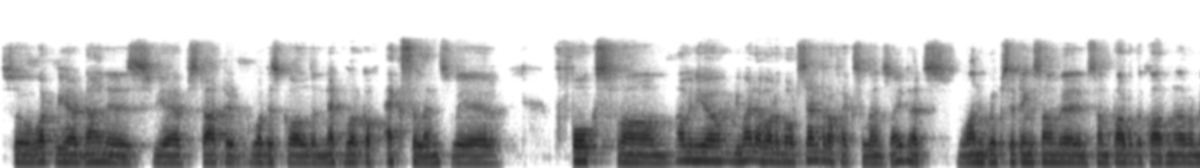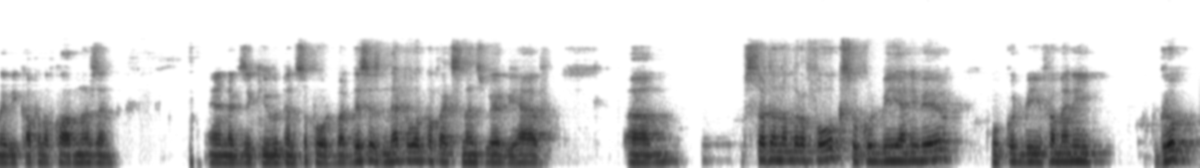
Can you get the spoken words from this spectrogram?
So what we have done is we have started what is called the network of excellence, where folks from I mean you you might have heard about center of excellence, right? That's one group sitting somewhere in some part of the corner or maybe a couple of corners and and execute and support. But this is network of excellence where we have um, certain number of folks who could be anywhere, who could be from any group,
